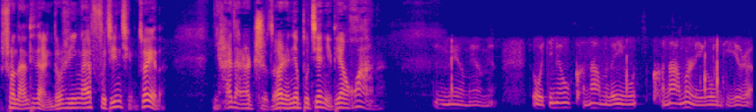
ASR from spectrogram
说难听点，你都是应该负荆请罪的，你还在那指责人家不接你电话呢。没有没有没有，我今天我可纳闷的一个可纳闷的一个问题就是，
